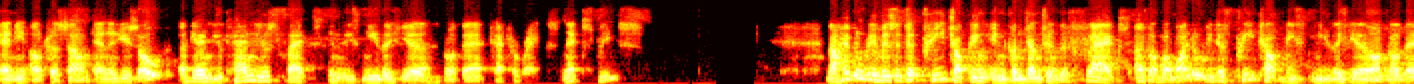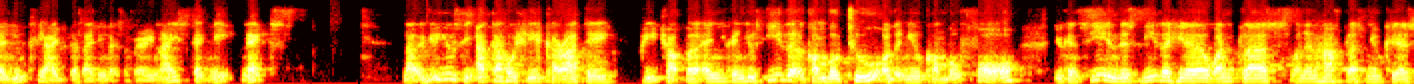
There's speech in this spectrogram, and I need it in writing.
any ultrasound energy. So again, you can use FLACS in these neither here nor there cataracts. Next, please. Now, having revisited pre-chopping in conjunction with FLACS, I thought, well, why don't we just pre-chop these neither here nor there nuclei? Because I think that's a very nice technique. Next. Now, if you use the Akahoshi Karate pre-chopper, and you can use either a combo two or the new combo four, you can see in this neither here, one plus, one and a half plus nucleus,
